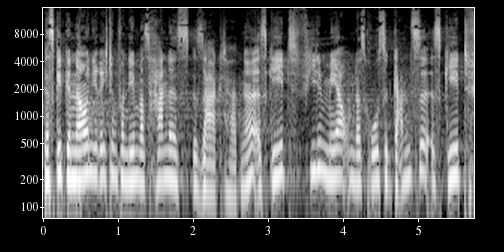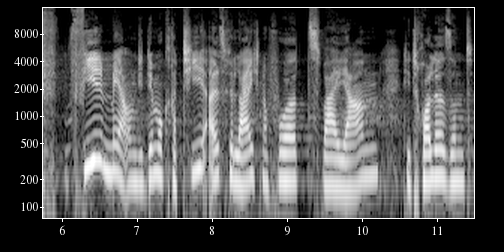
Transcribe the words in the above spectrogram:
Das geht genau in die Richtung von dem, was Hannes gesagt hat. Ne? Es geht viel mehr um das große Ganze. Es geht viel mehr um die Demokratie als vielleicht noch vor zwei Jahren. Die Trolle sind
